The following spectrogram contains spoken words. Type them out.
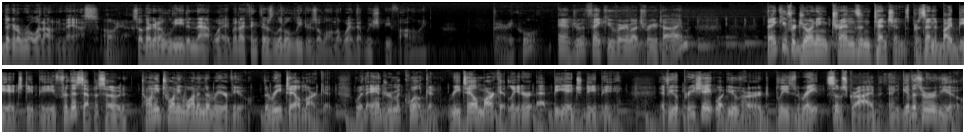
they're going to roll it out in mass. Oh yeah. So they're going to lead in that way, but I think there's little leaders along the way that we should be following. Very cool. Andrew, thank you very much for your time. Thank you for joining Trends and Tensions presented by BHDP for this episode 2021 in the Rearview, the retail market, with Andrew McQuilkin, retail market leader at BHDP. If you appreciate what you've heard, please rate, subscribe, and give us a review.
